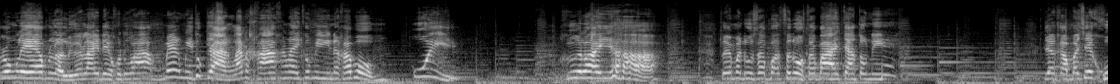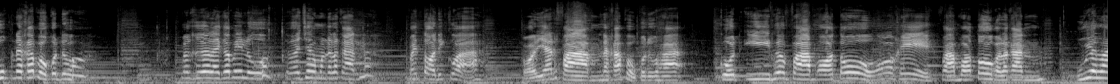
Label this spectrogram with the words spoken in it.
โรงแรมเหรอหรืออะไรเดี๋ยวคนดูฮะแม่งมีทุกอย่างร้านค้าข้างในก็มีนะครับผม อุ้ย คืออะไรอะเลยมาดูสบายสะดวกสบายจังตรงนี้ อย่ากลับมาใช่คุกนะครับผมคนดู มันคืออะไรก็ไม่รู้แต่ว่าช่างมันก็แล้วกัน ไปต่อดีกว่าขออนุญาตฟาร์มนะครับผมคนดูฮะ กด E เพื่อฟาร์มออโต้โอเค ฟาร์มออโต้ก่อนแล้วกัน อุ้ยอะไร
